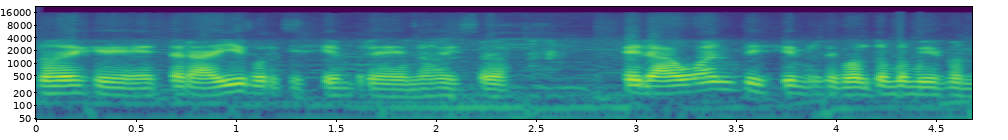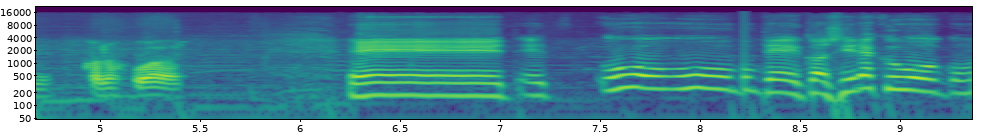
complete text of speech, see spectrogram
nos deje estar ahí porque siempre nos hizo el aguante y siempre se portó muy bien con, los jugadores. Eh, eh, ¿hubo, te ¿Considerás que hubo como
